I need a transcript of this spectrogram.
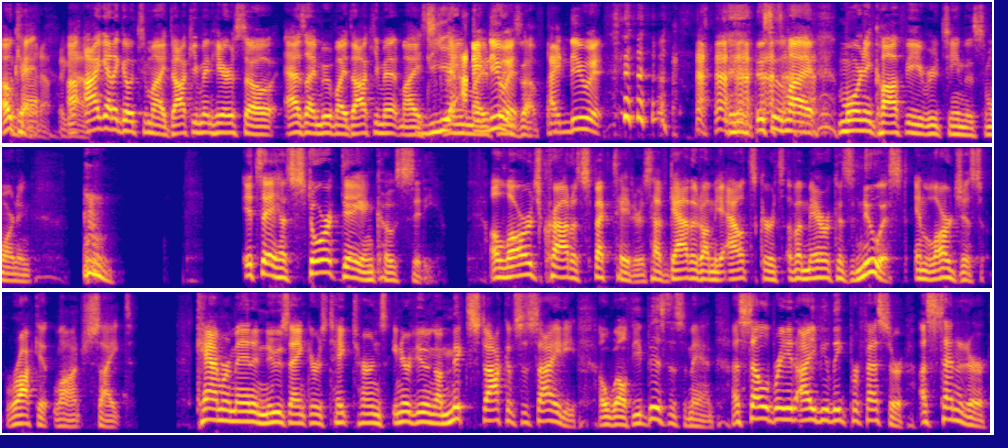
okay, bat up. I got I, I got to go to my document here. So as I move my document, my screen yeah, might I knew it. up. I knew it. this is my morning coffee routine this morning. it's a historic day in Coast City. A large crowd of spectators have gathered on the outskirts of America's newest and largest rocket launch site. Cameramen and news anchors take turns interviewing a mixed stock of society a wealthy businessman, a celebrated Ivy League professor, a senator,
